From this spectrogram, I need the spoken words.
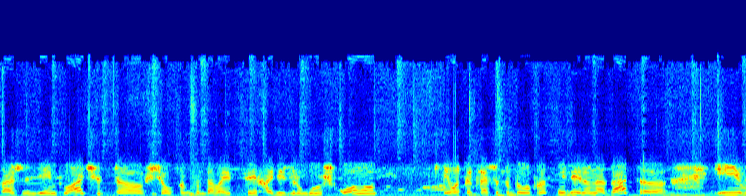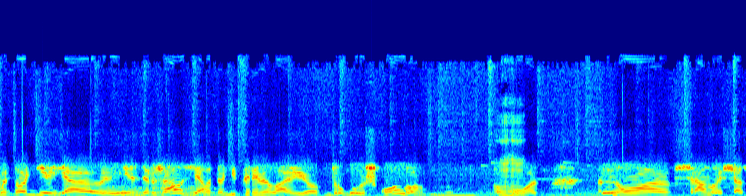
Каждый день плачет, э, все, как бы давай переходить в другую школу. И вот как раз это было просто неделю назад, э, и в итоге я не сдержалась, я в итоге перевела ее в другую школу, угу. вот. Но все равно сейчас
